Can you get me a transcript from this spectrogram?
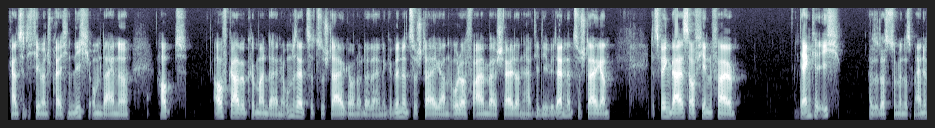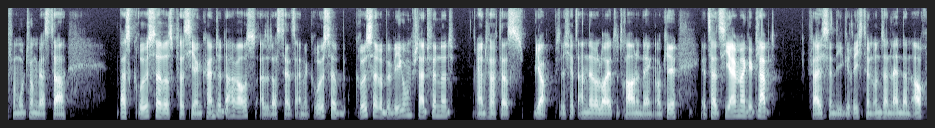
Kannst du dich dementsprechend nicht um deine Hauptaufgabe kümmern, deine Umsätze zu steigern oder deine Gewinne zu steigern oder vor allem bei Shell dann halt die Dividende zu steigern. Deswegen da ist auf jeden Fall denke ich, also das ist zumindest meine Vermutung, dass da was Größeres passieren könnte daraus, also dass da jetzt eine größere, größere Bewegung stattfindet. Einfach, dass ja, sich jetzt andere Leute trauen und denken, okay, jetzt hat es hier einmal geklappt, vielleicht sind die Gerichte in unseren Ländern auch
